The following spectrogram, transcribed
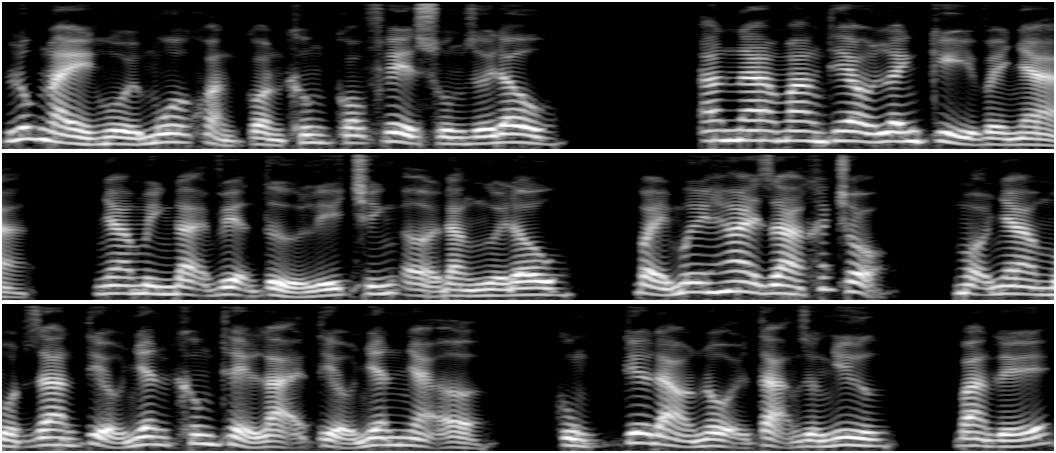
lúc này hồi mua khoản còn không có phê xuống dưới đâu. Anna mang theo lãnh kỳ về nhà, nhà mình đại viện tử lý chính ở đằng người đâu, 72 gia khách trọ, mọi nhà một gian tiểu nhân không thể lại tiểu nhân nhà ở, cùng kia đào nội tạng dường như, bàn ghế,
